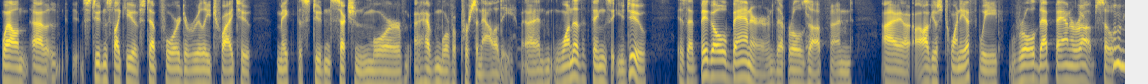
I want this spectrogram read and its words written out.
Well, uh, students like you have stepped forward to really try to make the student section more uh, have more of a personality. Mm-hmm. And one of the things that you do is that big old banner that rolls Yes. up and I, uh, August 20th, we rolled that banner up. So, Mm-hmm.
